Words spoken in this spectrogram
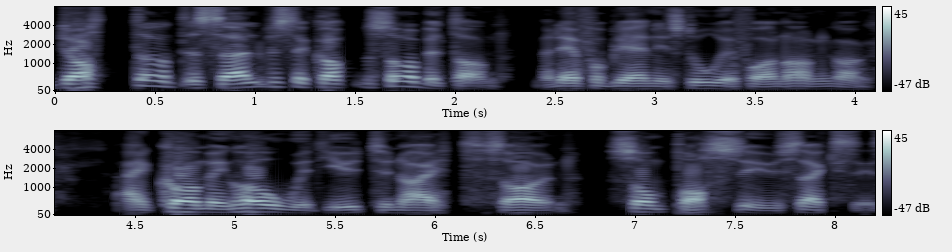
datteren til selveste kaptein Sabeltann, men det får bli en historie for en annen gang. I'm coming home with you tonight, sa hun, som passe usexy.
